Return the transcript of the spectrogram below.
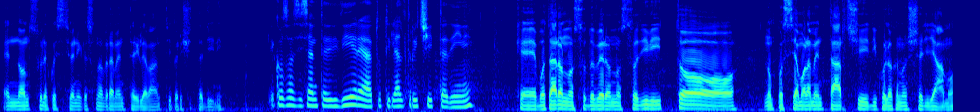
e non sulle questioni che sono veramente rilevanti per i cittadini. Che cosa si sente di dire a tutti gli altri cittadini? Che votare è un nostro dovere, è un nostro diritto, non possiamo lamentarci di quello che non scegliamo,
